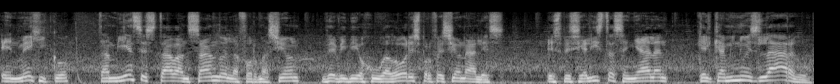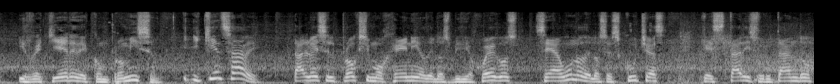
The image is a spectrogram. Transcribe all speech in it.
En México, también se está avanzando en la formación de videojugadores profesionales. Especialistas señalan que el camino es largo y requiere de compromiso. Y quién sabe, Tal vez el próximo genio de los videojuegos sea uno de los escuchas que está disfrutando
